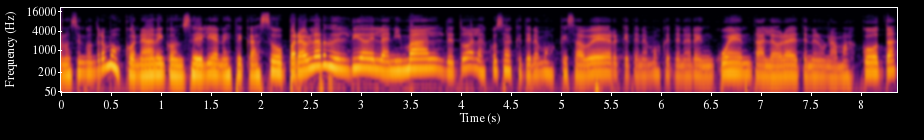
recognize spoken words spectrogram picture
Nos encontramos con Ana y con Celia en este caso para hablar del Día del Animal, de todas las cosas que tenemos que saber, que tenemos que tener en cuenta a la hora de tener una mascota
